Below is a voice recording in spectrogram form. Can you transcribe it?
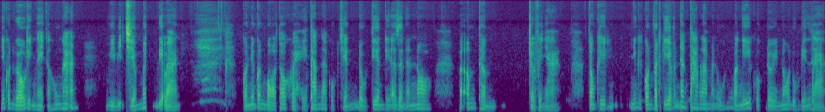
những con gấu thì ngày càng hung hãn vì bị chiếm mất địa bàn có những con bò to khỏe tham gia cuộc chiến đầu tiên thì đã dần ăn no và âm thầm trở về nhà. Trong khi những cái con vật kia vẫn đang tham lam ăn uống và nghĩ cuộc đời no đủ đến già.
